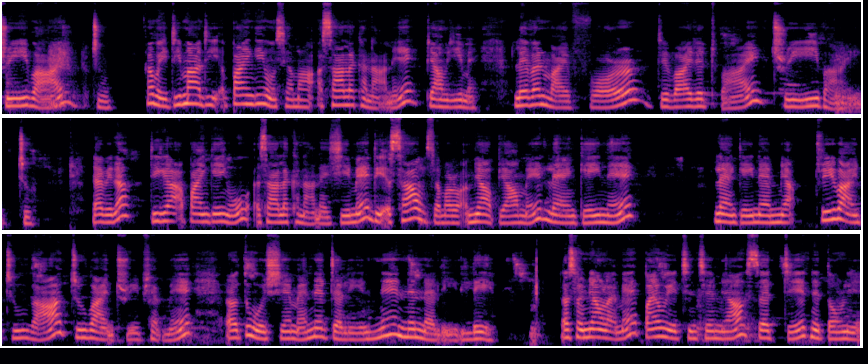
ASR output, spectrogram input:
3 by 2ဟုတ်ပြီဒီမှာဒီအပိုင်းကင်းကိုဆရာမအစားလက္ခဏာနဲ့ပြောင်းရေးမယ်11 by 4 divided by 3 by 2 ရပြီနော်ဒီကအပိုင်းကင်းကိုအစားလက္ခဏာနဲ့ရေးမယ်ဒီအစားကိုဆရာမတို့အမြောက်ပြောင်းမယ်လန်ကင်းနဲ့လန်ကင်းနဲ့မြောက်3 by 2က2 by 3ဖြစ်မယ်အဲ့တော့သူ့ကိုရှင်းမယ်နှစ်တက်လေးနှစ်နှစ်နဲ့လေးလေးဒါဆိုမြောက်လိုက်မယ်ပိုင်းဝေချင်းချင်းမြောက်7နှစ်3လေး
